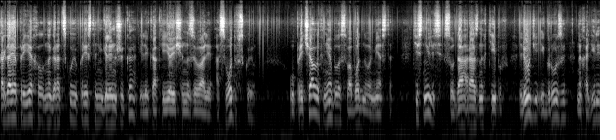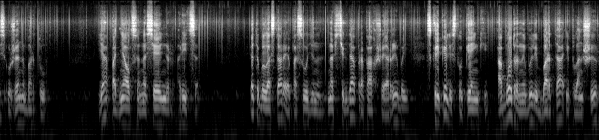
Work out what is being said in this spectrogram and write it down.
Когда я приехал на городскую пристань Геленджика, или как ее еще называли, Осводовскую, у причалов не было свободного места. Теснились суда разных типов, люди и грузы находились уже на борту. Я поднялся на сейнер Рица. Это была старая посудина, навсегда пропахшая рыбой, скрипели ступеньки, ободраны были борта и планшир,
